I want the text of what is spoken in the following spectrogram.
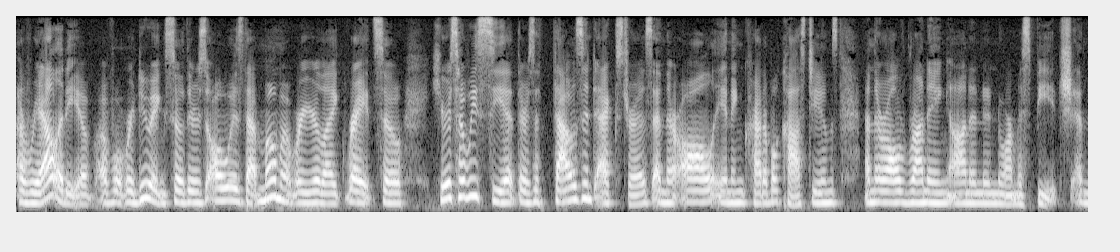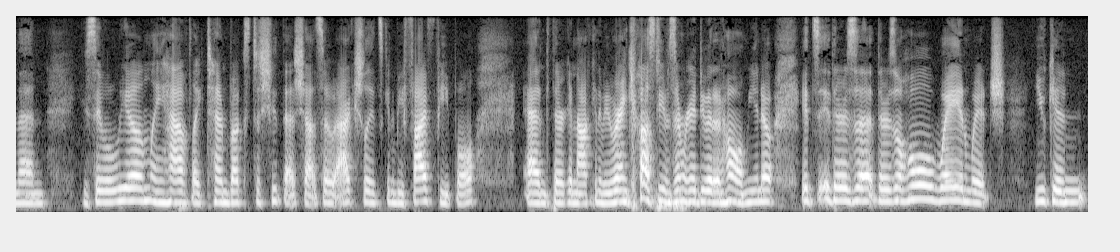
a reality of, of what we're doing. So there's always that moment where you're like, right, so here's how we see it. There's a thousand extras and they're all in incredible costumes and they're all running on an enormous beach. And then you say, well, we only have like 10 bucks to shoot that shot. So actually it's going to be five people and they're not going to be wearing costumes and we're going to do it at home. You know, it's there's a there's a whole way in which you can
